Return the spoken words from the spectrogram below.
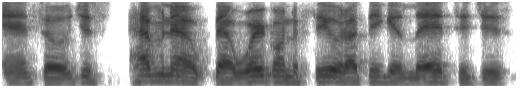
and so just having that that work on the field I think it led to just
